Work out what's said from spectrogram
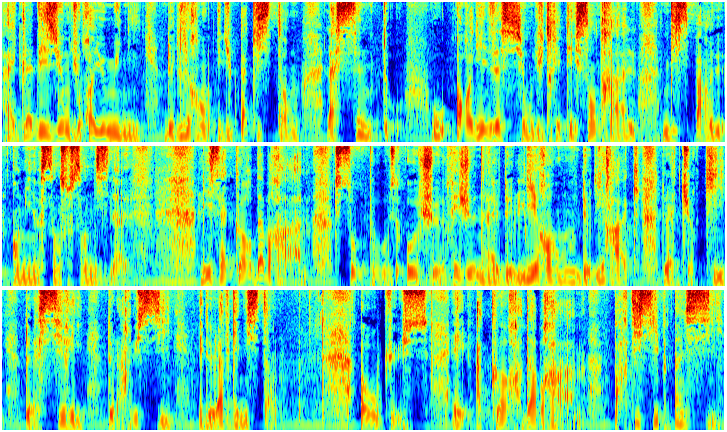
avec l'adhésion du Royaume-Uni, de l'Iran et du Pakistan, la CENTO, ou Organisation du traité central, disparue en 1979. Les accords d'Abraham s'opposent au jeu régional de l'Iran, de l'Irak, de la Turquie, de la Syrie, de la Russie et de l'Afghanistan. AUKUS et Accord d'Abraham participent ainsi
